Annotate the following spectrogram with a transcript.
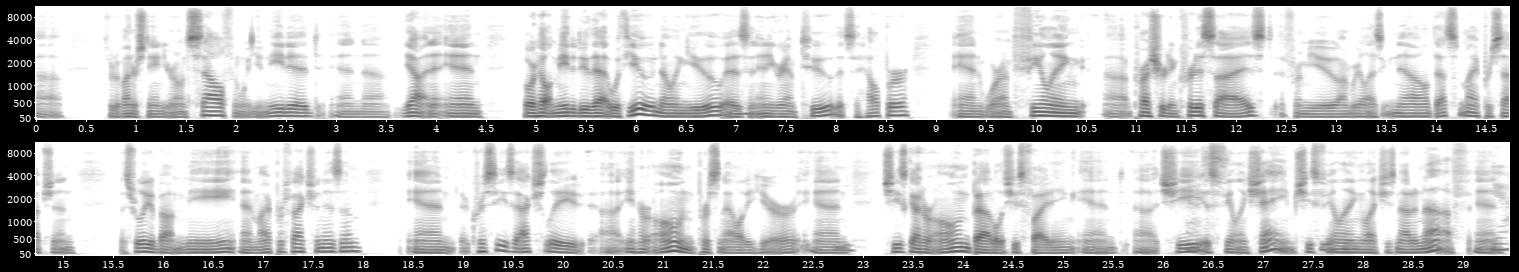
uh, sort of understand your own self and what you needed. And uh, yeah, and, and, Lord help me to do that with you, knowing you as an mm-hmm. Enneagram 2 that's a helper. And where I'm feeling uh, pressured and criticized from you, I'm realizing, no, that's my perception. That's really about me and my perfectionism and Christy's actually uh, in her own personality here, and mm-hmm. she's got her own battle that she's fighting, and uh, she yes. is feeling shame. She's mm-hmm. feeling like she's not enough, and yeah.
